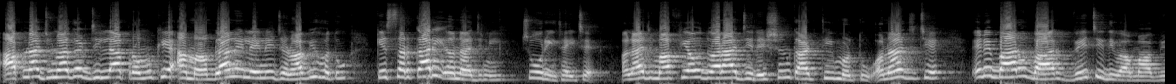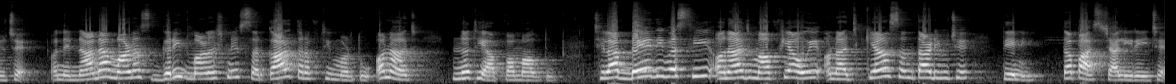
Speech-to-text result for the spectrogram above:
આપણા જુનાગઢ જિલ્લા પ્રમુખે આ મામલાને લઈને જણાવ્યું હતું કે સરકારી અનાજની ચોરી થઈ છે. અનાજ માફિયાઓ દ્વારા જે રેશન કાર્ડથી મળતું અનાજ છે એને બારોબાર વેચી દેવામાં આવ્યું છે અને નાના માણસ, ગરીબ માણસને સરકાર તરફથી મળતું અનાજ નથી આપવામાં આવતું. છેલ્લા બે દિવસથી અનાજ માફિયાઓએ અનાજ ક્યાં સંતાડ્યું છે તેની તપાસ ચાલી રહી છે.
